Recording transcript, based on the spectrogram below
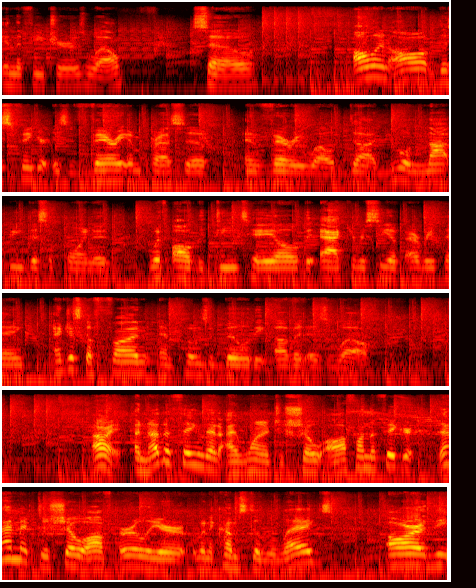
in the future as well. So all in all this figure is very impressive and very well done. You will not be disappointed with all the detail, the accuracy of everything, and just the fun and posability of it as well. Alright, another thing that I wanted to show off on the figure that I meant to show off earlier when it comes to the legs are the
